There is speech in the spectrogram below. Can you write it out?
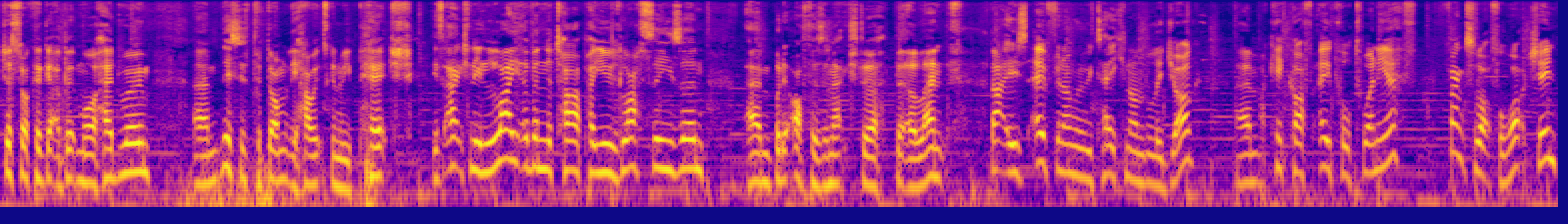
just so I could get a bit more headroom. Um, this is predominantly how it's going to be pitched. It's actually lighter than the tarp I used last season, um, but it offers an extra bit of length. That is everything I'm going to be taking on the LeJog. Um, I kick off April 20th. Thanks a lot for watching.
